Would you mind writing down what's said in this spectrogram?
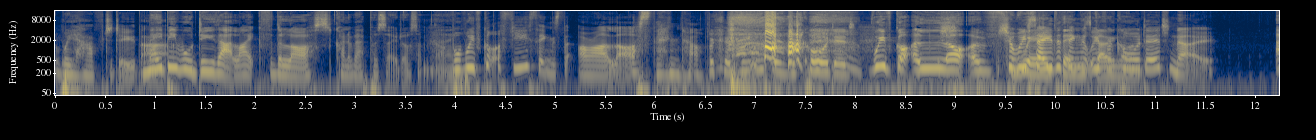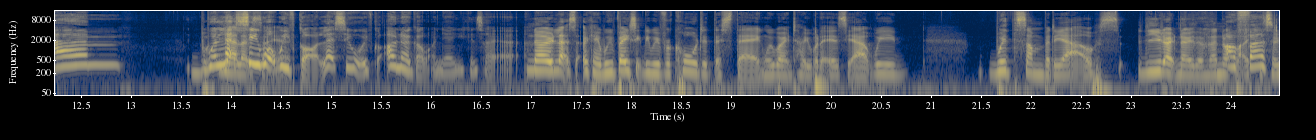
we have to do that. Maybe we'll do that like for the last kind of episode or something. Well, we've got a few things that are our last thing now because we also recorded. we've got a lot of. Shall we say the thing that we've going on. recorded? No. Um. Well, yeah, let's, let's see what it. we've got. Let's see what we've got. Oh no, go on. Yeah, you can say it. No, let's. Okay, we basically we've recorded this thing. We won't tell you what it is yet. We with somebody else. You don't know them. They're not Our like a social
